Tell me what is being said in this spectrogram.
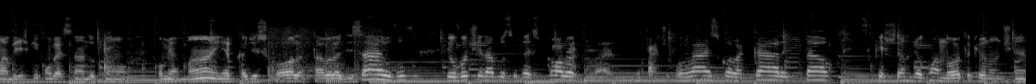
uma vez que conversando com, com minha mãe, em época de escola, tal, ela disse: Ah, eu vou, eu vou tirar você da escola, no particular, escola cara e tal, se questionando de alguma nota que eu não tinha,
